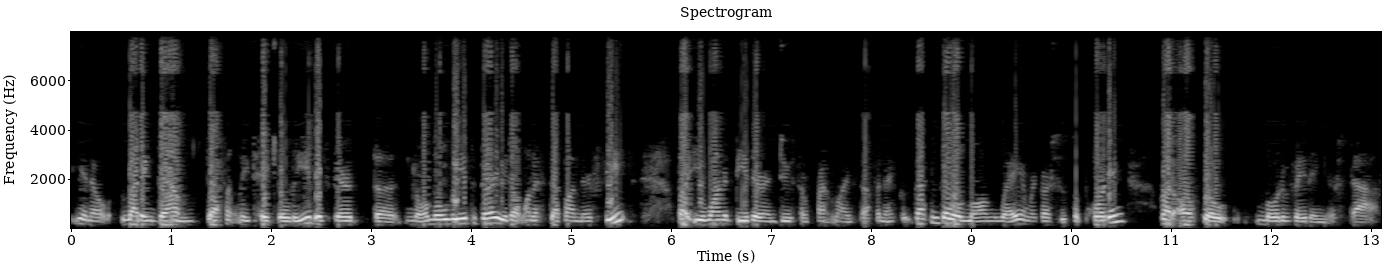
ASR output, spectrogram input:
you know, letting them definitely take the lead. If they're the normal lead there, you don't want to step on their feet, but you want to be there and do some frontline stuff. And that can go a long way in regards to supporting, but also motivating your staff.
